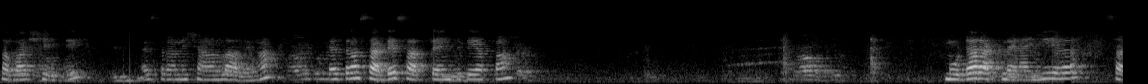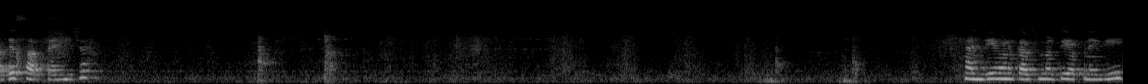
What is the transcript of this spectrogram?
ਸਵਾ 6 ਤੇ। ਇਸ ਤਰ੍ਹਾਂ ਨਿਸ਼ਾਨ ਲਾ ਲੈਣਾ। ਇਸ ਤਰ੍ਹਾਂ 7.5 ਇੰਚ ਤੇ ਆਪਾਂ ਮੋਢਾ ਰੱਖ ਲੈਣਾ ਜੀ ਇਹਦਾ। 7.5 ਇੰਚ। ਹਾਂਜੀ, ਹੁਣ ਕਸਟਮਰ ਦੀ ਆਪਣੇ ਦੀ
